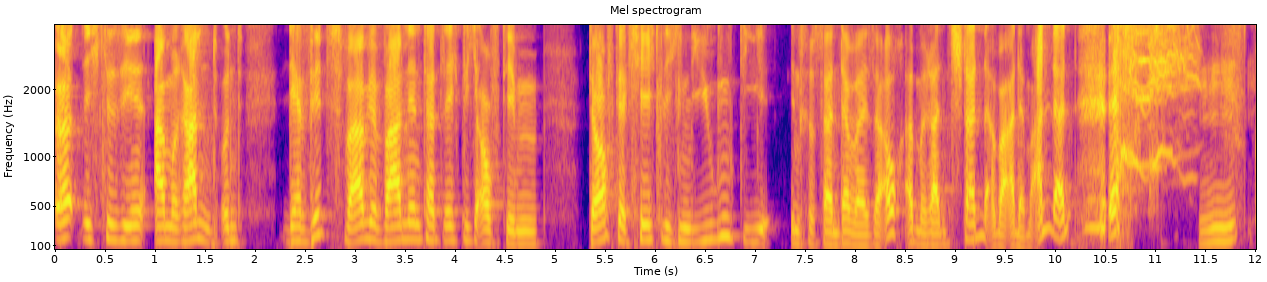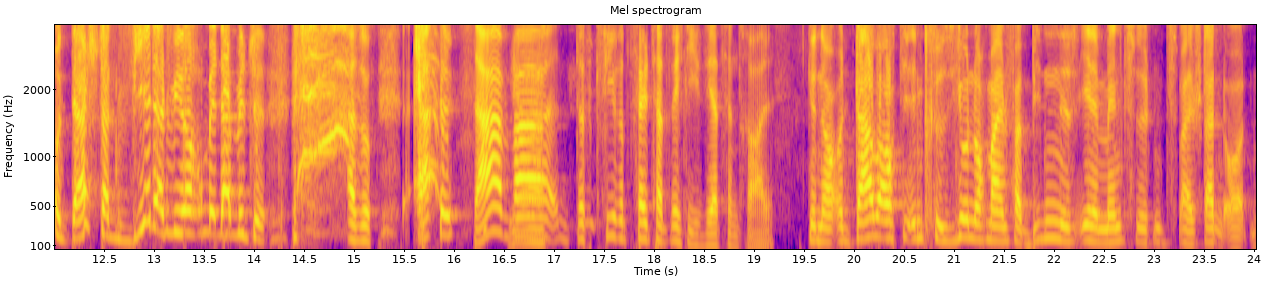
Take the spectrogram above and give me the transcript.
örtlich gesehen am Rand. Und der Witz war, wir waren dann tatsächlich auf dem Dorf der kirchlichen Jugend, die interessanterweise auch am Rand stand, aber an einem anderen. Und da standen wir dann wiederum in der Mitte. Also da, da war das queere Zelt tatsächlich sehr zentral. Genau, und da war auch die Inklusion nochmal ein verbindendes Element zwischen zwei Standorten.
